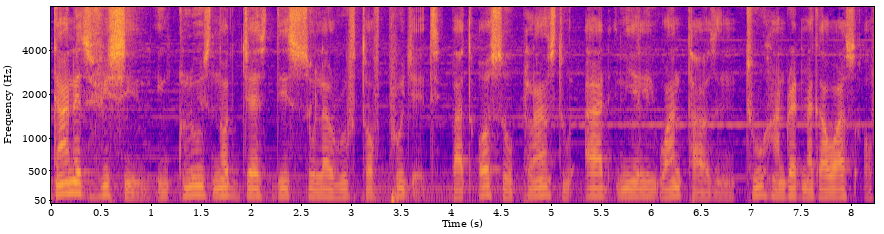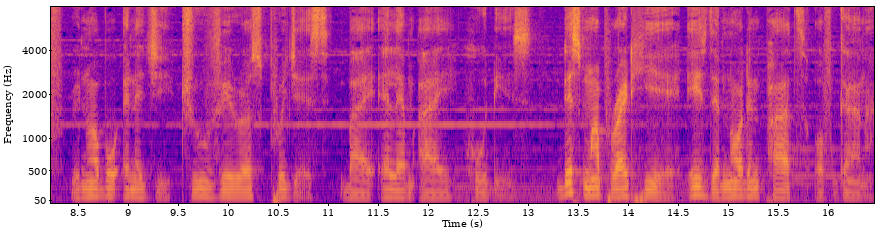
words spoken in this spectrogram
Ghana's vision includes not just this solar rooftop project, but also plans to add nearly 1,200 megawatts of renewable energy through various projects by LMI Holdings. This map right here is the northern part of Ghana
